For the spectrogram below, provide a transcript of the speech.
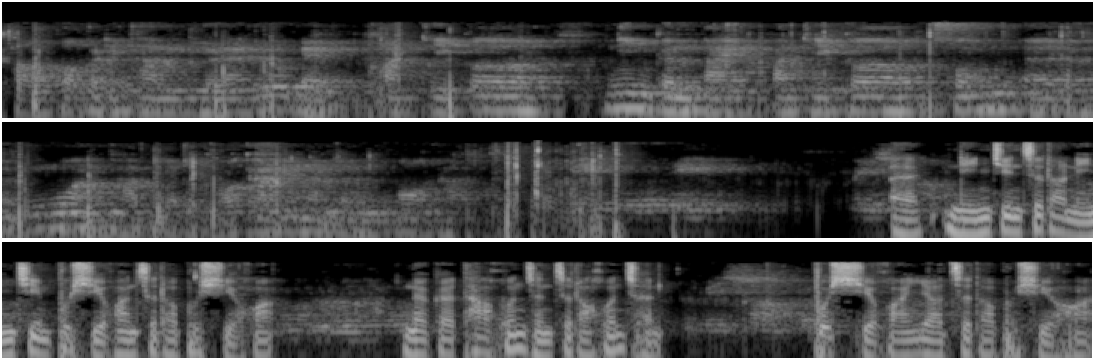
เขาปกติทำอยู่ในรูปแบบบางทีก็นิ่งเกินไปบางทีก็ฟุ้งเอ่อง่วงครับอยากจะขอคำแนะนำจากหลวงพ่อครับ呃，宁静知道宁静，不喜欢知道不喜欢。那个他昏沉知道昏沉，不喜欢要知道不喜欢，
